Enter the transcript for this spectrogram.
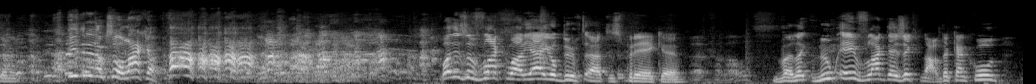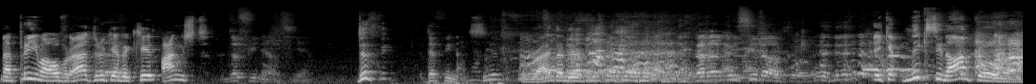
Zo. Iedereen ook zo lachen. Wat is een vlak waar jij je op durft uit te spreken? Van alles. Noem één vlak dat je zegt, nou, daar kan ik gewoon mij prima over uitdrukken, heb ik geen angst. De financiën. De, fi- de financiën. Right, dat is- Dat heb ik niet zien aankomen. ik heb niks zien aankomen.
